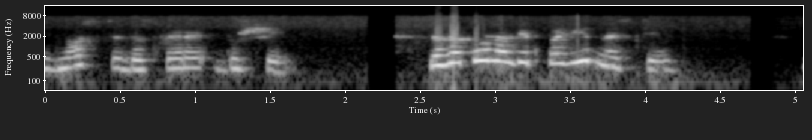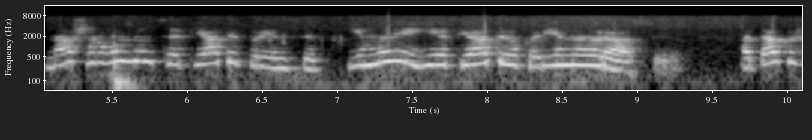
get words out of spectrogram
відноситься до сфери душі. За законом відповідності, наш розум це п'ятий принцип, і ми є п'ятою корінною расою, а також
